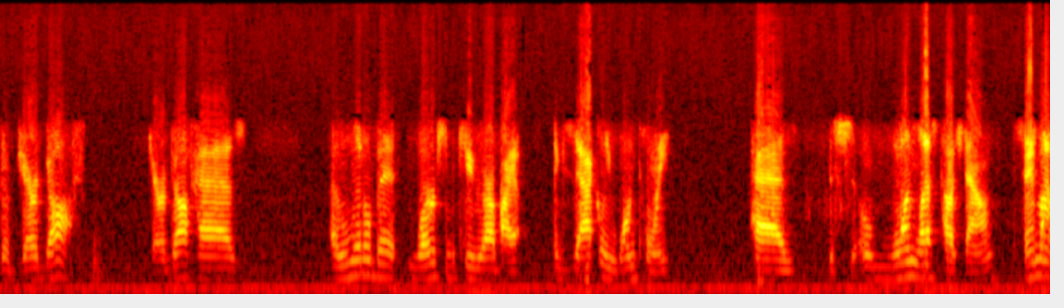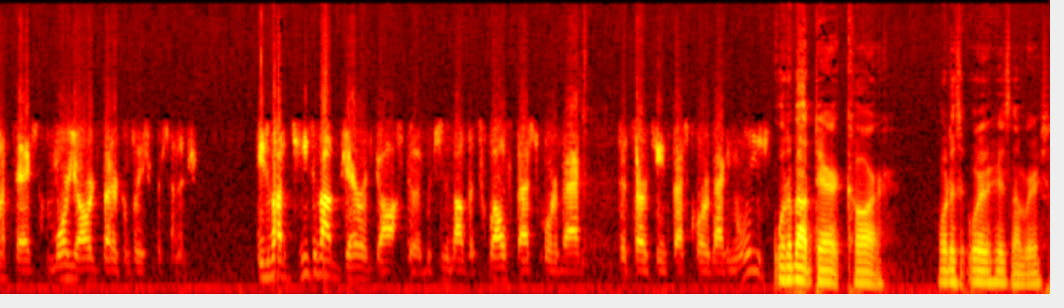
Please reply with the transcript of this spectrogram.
So Jared Goff, Jared Goff has a little bit worse of a QBR by exactly one point. Has one less touchdown, same amount of picks, more yards, better completion percentage. He's about he's about Jared Goff good, which is about the 12th best quarterback, the 13th best quarterback in the league. What about Derek Carr? What is what are his numbers?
